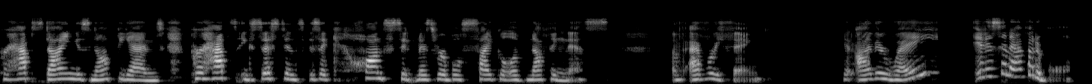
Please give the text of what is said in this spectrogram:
Perhaps dying is not the end. Perhaps existence is a constant miserable cycle of nothingness, of everything. Yet either way, it is inevitable.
